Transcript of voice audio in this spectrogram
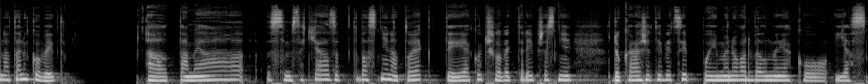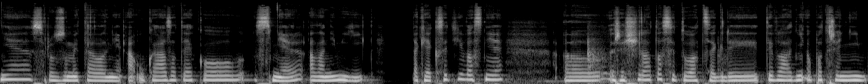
na ten covid. A tam já jsem se chtěla zeptat vlastně na to, jak ty jako člověk, který přesně dokáže ty věci pojmenovat velmi jako jasně, srozumitelně a ukázat jako směr a za ním jít, tak jak se ti vlastně uh, řešila ta situace, kdy ty vládní opatření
